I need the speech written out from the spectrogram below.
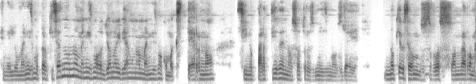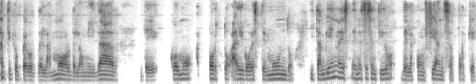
en el humanismo, pero quizás no un humanismo, yo no iría a un humanismo como externo, sino partir de nosotros mismos, de, no quiero ser un sonar romántico, pero del amor, de la unidad, de cómo aporto algo a este mundo. Y también es, en ese sentido de la confianza, porque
